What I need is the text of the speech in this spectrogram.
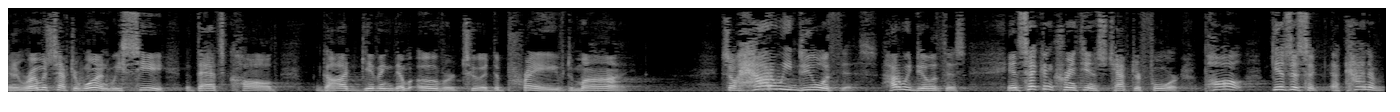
And in Romans chapter 1, we see that that's called God giving them over to a depraved mind. So how do we deal with this? How do we deal with this? In 2 Corinthians chapter 4, Paul gives us a, a kind of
